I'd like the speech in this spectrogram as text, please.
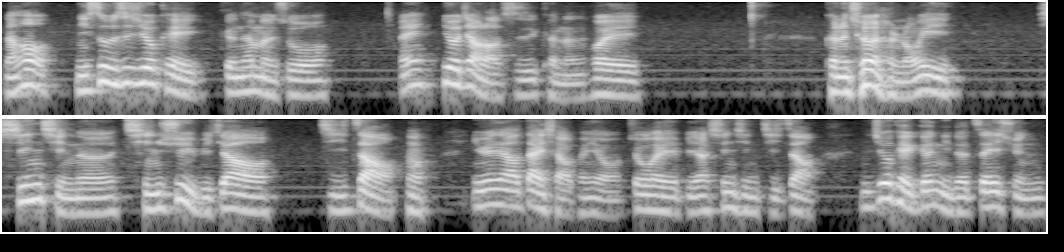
然后你是不是就可以跟他们说，哎，幼教老师可能会，可能就会很容易心情呢情绪比较急躁，因为要带小朋友就会比较心情急躁，你就可以跟你的这一群。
